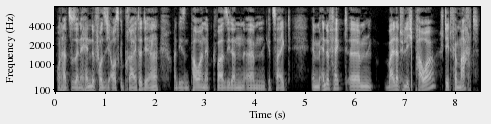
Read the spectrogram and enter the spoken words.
und hat so seine Hände vor sich ausgebreitet, ja, und hat diesen Powernap quasi dann ähm, gezeigt. Im Endeffekt, ähm, weil natürlich Power steht für Macht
